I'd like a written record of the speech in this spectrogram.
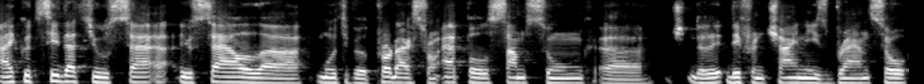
I could see that you sell you sell uh, multiple products from Apple, Samsung, uh, the different Chinese brands. So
